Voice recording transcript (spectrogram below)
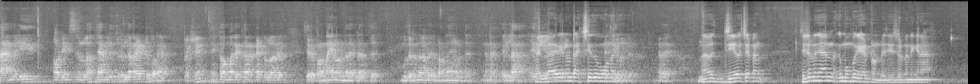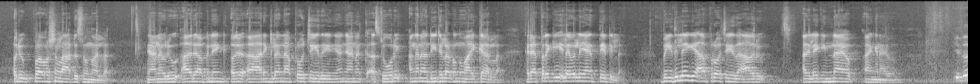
ഫാമിലി ഓഡിയൻസിനുള്ള ഫാമിലി ത്രില്ലറായിട്ട് പറയാം. പക്ഷേ കൗമാരക്കാർക്കായിട്ടുള്ള ഒരു ചെറിയ പ്രണയമുണ്ട് അതിന്റെ അകത്ത്. മുതിർന്നവരുടെ ഒരു പ്രണയമുണ്ട്. അങ്ങനെ എല്ലാ എല്ലാ ഏരിയയിലും ടച്ച് ചെയ്ത് പോകുന്ന ഒരു അതെ. ആ, ജിയോ ചേട്ടൻ ജിയോ ചേട്ടൻ ഞാൻ മുമ്പ് കേട്ടിട്ടുണ്ട്. ജിയോ ചേട്ടൻ ഇങ്ങനെ ഒരു പ്രൊഫഷണൽ ആർട്ടിസ്റ്റ് ഒന്നുമല്ല ഞാൻ ഒരു ഒരു അഭിനയം ഒരു ആരെങ്കിലും എന്നെ അപ്രോച്ച് ചെയ്ത് കഴിഞ്ഞാൽ ഞാൻ സ്റ്റോറി അങ്ങനെ ഡീറ്റെയിൽ ആയിട്ടൊന്നും വായിക്കാറില്ല. കാര്യം അത്രയ്ക്ക് ലെവലിൽ ഞാൻ എത്തിയിട്ടില്ല. അപ്പോൾ ഇതിലേക്ക് അപ്രോച്ച് ചെയ്ത ആ ഒരു അതിലേക്ക് ഇന്നായ എങ്ങനെയായിരുന്നു? ഇത്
